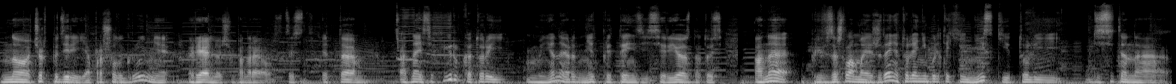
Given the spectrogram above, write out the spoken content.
Но, черт подери, я прошел игру, и мне реально очень понравилось. То есть это одна из тех игр, в которой у меня, наверное, нет претензий, серьезно. То есть она превзошла мои ожидания, то ли они были такие низкие, то ли действительно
